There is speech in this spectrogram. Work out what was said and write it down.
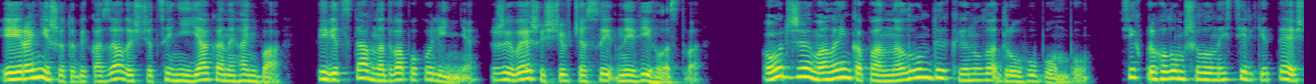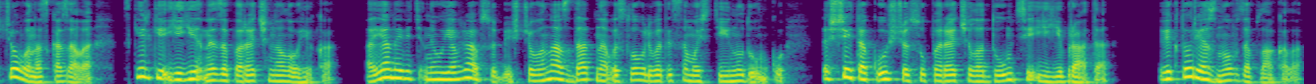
Я й раніше тобі казала, що це ніяка не ганьба. Ти відстав на два покоління, живеш іще в часи невігластва. Отже, маленька панна Лунде кинула другу бомбу. Всіх приголомшило не стільки те, що вона сказала, скільки її незаперечна логіка. А я навіть не уявляв собі, що вона здатна висловлювати самостійну думку, та ще й таку, що суперечила думці її брата. Вікторія знов заплакала.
